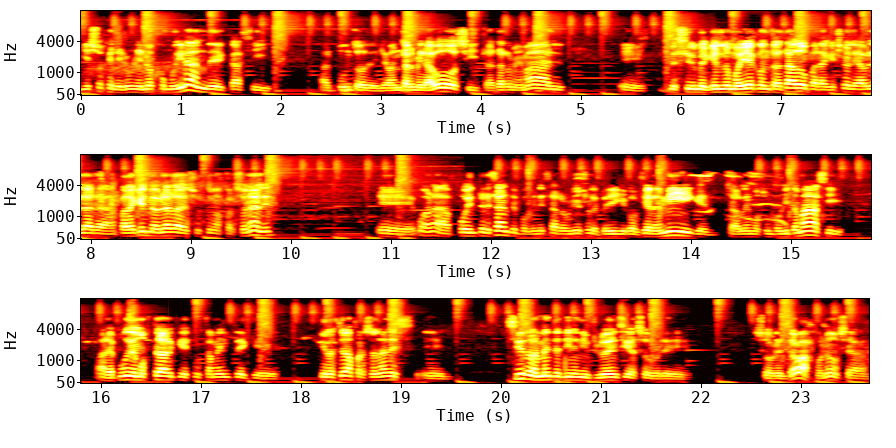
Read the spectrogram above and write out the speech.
y, eso generó un enojo muy grande, casi al punto de levantarme la voz y tratarme mal, eh, decirme que él no me había contratado para que yo le hablara, para que él me hablara de sus temas personales. Eh, bueno, nada, fue interesante porque en esa reunión yo le pedí que confiara en mí, que charlemos un poquito más y le pude mostrar que justamente que, los temas personales eh, sí realmente tienen influencia sobre, sobre el trabajo, ¿no? O sea,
